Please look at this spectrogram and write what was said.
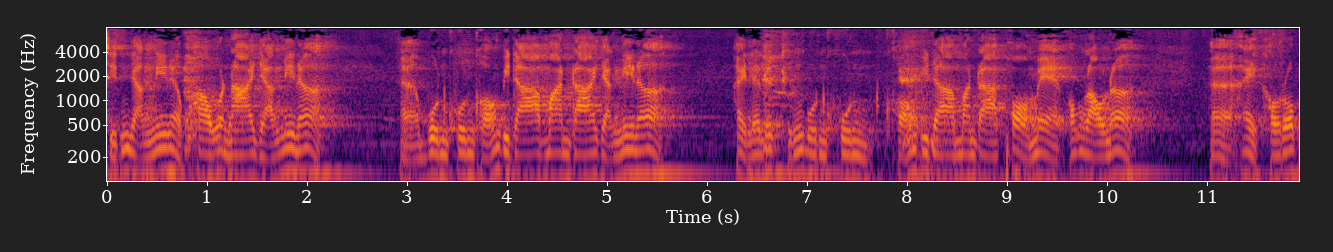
ศีลอย่างนี้เนอะภาวนาอย่างนี้เนอะบุญคุณของบิดามารดาอย่างนี้เนอะให้ระลึกถึงบุญคุณของบิดามารดาพ่อแม่ของเราเนอะ ให้เคารพ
